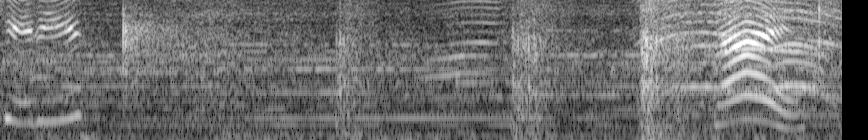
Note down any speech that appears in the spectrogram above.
Katie. Nice.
